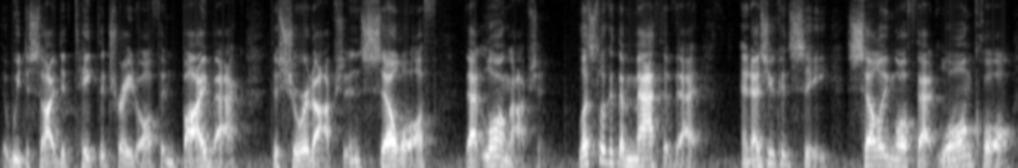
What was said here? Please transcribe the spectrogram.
that we decide to take the trade off and buy back the short option and sell off that long option. Let's look at the math of that. And as you can see, selling off that long call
